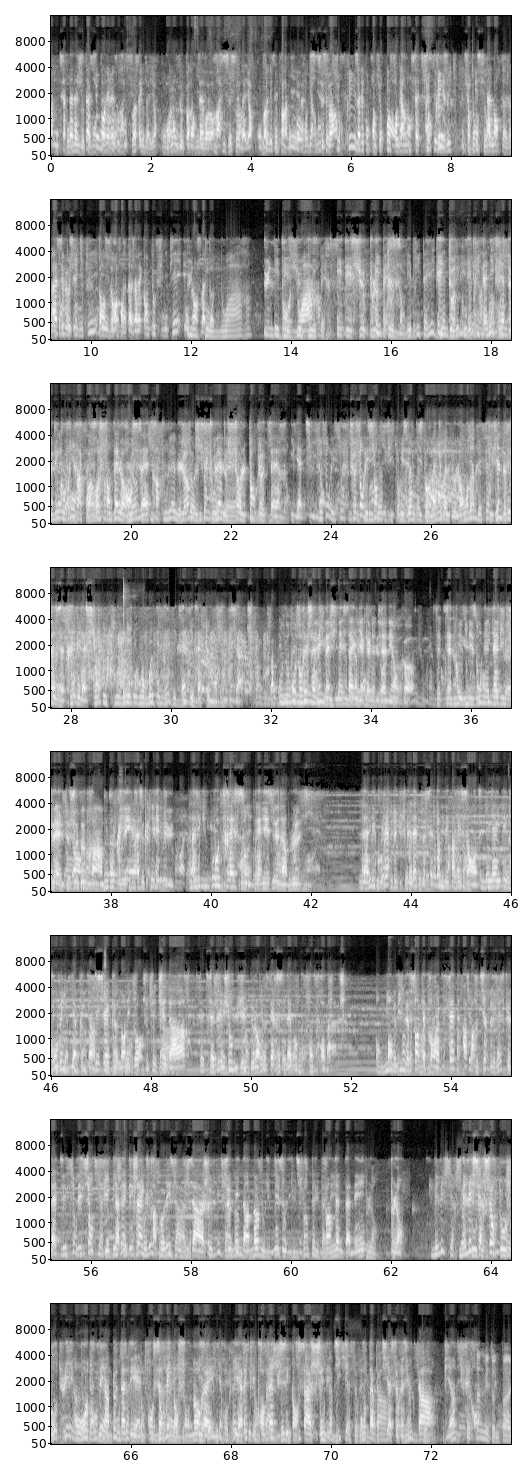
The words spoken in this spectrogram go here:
une certaine agitation dans les réseaux sociaux avec bon nombre de commentaires racistes d'ailleurs qu'on va vous épargner ici ce soir. Vous allez comprendre pourquoi en regardant cette surprise, une surprise finalement assez logique, dans ce reportage avec Anto Philippi et Blanche Vaton. noire une peau noire et des yeux bleus perçants. Les Britanniques viennent de découvrir à quoi ressemblait leur ancêtre, l'homme qui foulait le sol d'Angleterre il y a 10 000 ans. Ce sont les scientifiques du Muséum d'histoire naturelle de Londres qui viennent de faire cette révélation et qui ont modélisé exactement son visage. On n'aurait jamais imaginé ça il y a quelques années encore. Cette combinaison inhabituelle de cheveux bruns, bouclés, presque crépus, avec une peau très sombre et des yeux d'un bleu vif. La découverte du squelette de cet homme n'est pas récente. Il a été trouvé il y a plus d'un siècle dans les gorges de Cheddar, cette région du sud de l'Angleterre célèbre pour son fromage. En 1997, à partir de ce squelette, les scientifiques avaient déjà extrapolé son visage, celui d'un homme du Mésolithique d'une vingtaine d'années, blanc. Mais les chercheurs, d'aujourd'hui ont retrouvé un peu d'ADN conservé dans son oreille. et avec les progrès du séquençage génétique ont abouti à ce résultat bien différent. Ça ne m'étonne pas,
